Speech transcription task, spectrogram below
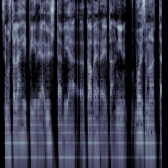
semmoista lähipiiriä, ystäviä, kavereita, niin voi sanoa, että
